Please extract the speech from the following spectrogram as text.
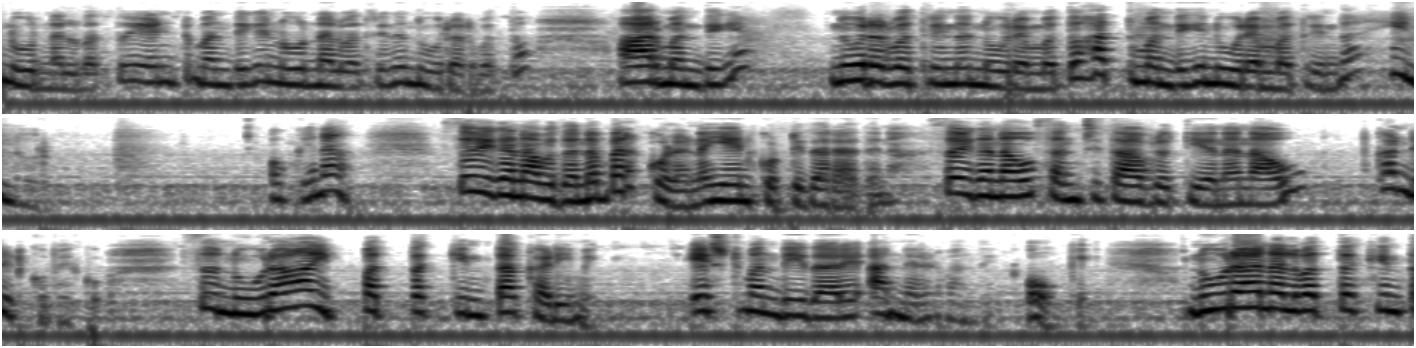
ನೂರ ನಲ್ವತ್ತು ಎಂಟು ಮಂದಿಗೆ ನೂರ ನಲ್ವತ್ತರಿಂದ ನೂರ ಅರವತ್ತು ಆರು ಮಂದಿಗೆ ನೂರ ಅರವತ್ತರಿಂದ ನೂರ ಎಂಬತ್ತು ಹತ್ತು ಮಂದಿಗೆ ನೂರ ಎಂಬತ್ತರಿಂದ ಇನ್ನೂರು. ಓಕೆನಾ? ಸೊ ಈಗ ನಾವು ಅದನ್ನು ಬರ್ಕೊಳ್ಳೋಣ. ಏನು ಕೊಟ್ಟಿದ್ದಾರೆ ಅದನ್ನು? ಸೊ ಈಗ ನಾವು ಸಂಚಿತ ಆವೃತ್ತಿಯನ್ನು ನಾವು ಕಂಡಿಡ್ಕೋಬೇಕು ಸೊ ನೂರ ಇಪ್ಪತ್ತಕ್ಕಿಂತ ಕಡಿಮೆ. ಎಷ್ಟು ಮಂದಿ ಇದ್ದಾರೆ? ಹನ್ನೆರಡು ಮಂದಿ. ಓಕೆ ನೂರ ನಲವತ್ತಕ್ಕಿಂತ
